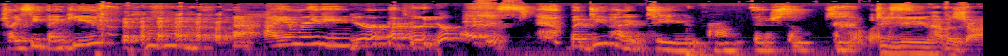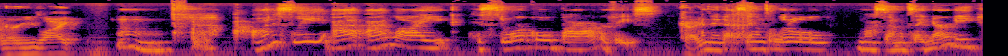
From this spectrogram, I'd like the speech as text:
Tracy, thank you. I am reading your your post, but do hope to um, finish some some real books. Do you have a genre you like? Mm. I, honestly, I, I like historical biographies. Okay. I know that sounds a little. My son would say nerdy,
